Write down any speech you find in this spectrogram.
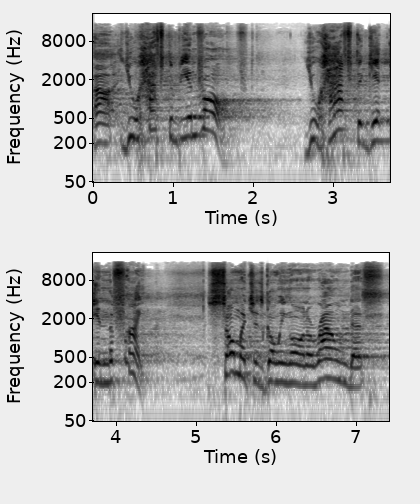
Uh, you have to be involved. You have to get in the fight. So much is going on around us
